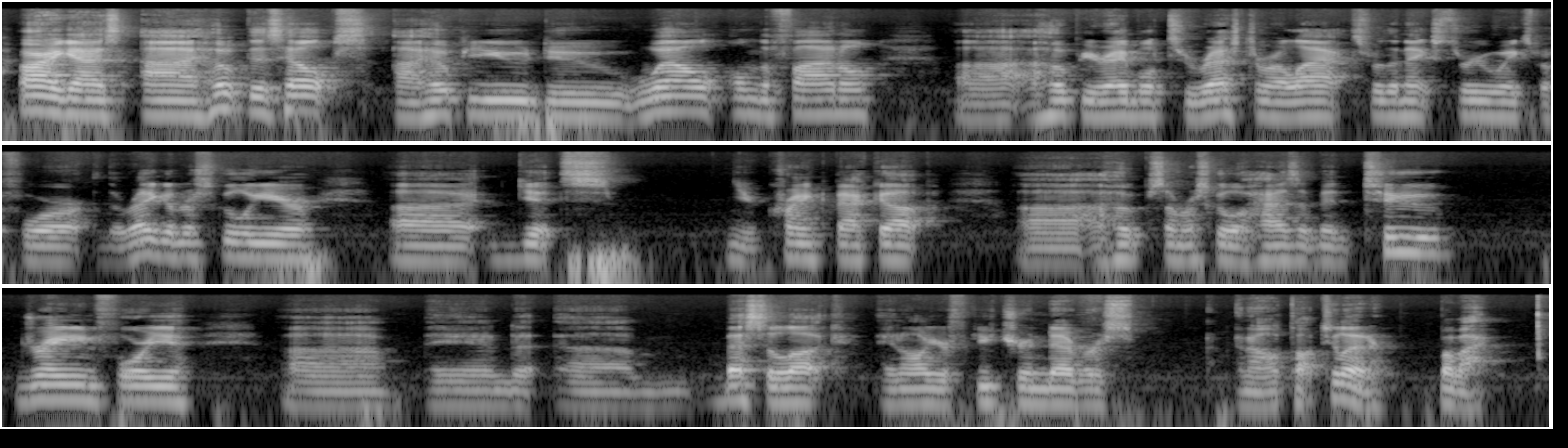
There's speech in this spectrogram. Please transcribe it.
All right, guys. I hope this helps. I hope you do well on the final. Uh, I hope you're able to rest and relax for the next three weeks before the regular school year uh, gets you know, cranked back up. Uh, I hope summer school hasn't been too draining for you. Uh, and um, best of luck in all your future endeavors. And I'll talk to you later. Bye bye.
